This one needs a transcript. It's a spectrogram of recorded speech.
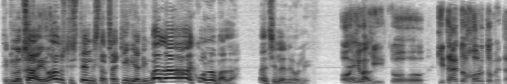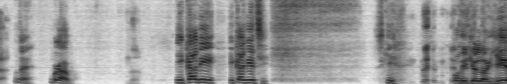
Την κλωτσάει ο άλλος, τη στέλνει στα τσακίδια την μπάλα, κολόμπαλα. Έτσι λένε όλοι. Όχι, Ε, όχι. Το... Κοιτάει το χόρτο μετά. Ναι, μπράβο. Ναι. Ή κάνει, ή κάνει έτσι. Σκι. Δικαιολογίε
